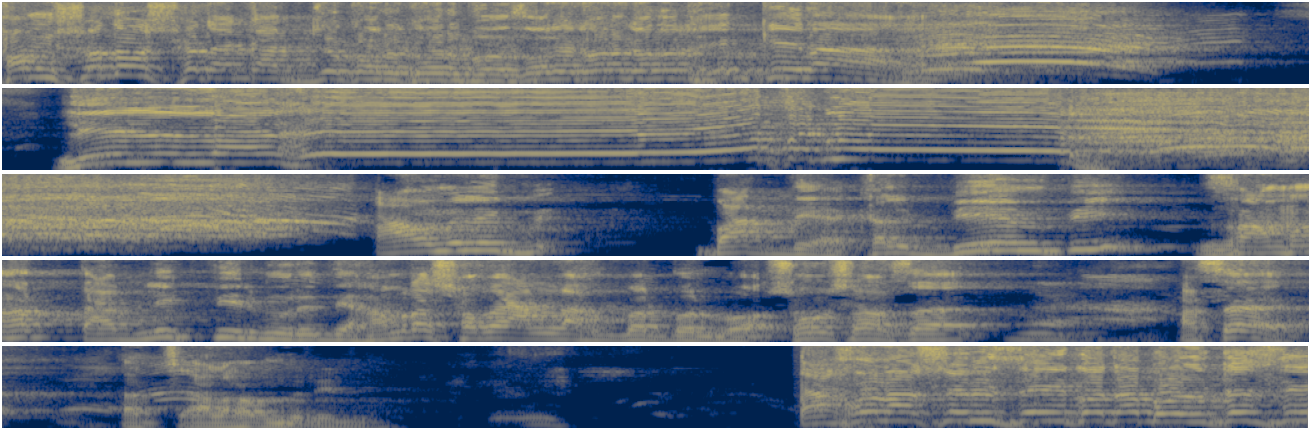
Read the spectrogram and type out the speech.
সংসদেও সেটা কার্যকর করব। জোরে কোনো কথা ঠিক কি না লিল্লাহে আওয়ামী লীগ বাদ দিয়ে খালি বিএমপি জামাত তাবলিক পীর মুরিদি, আমরা সবাই আল্লাহ আকবর বলব। সমস্যা আছে? আছে? আচ্ছা আলহামদুলিল্লাহ। এখন আসেন সেই কথা বলতেছি।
